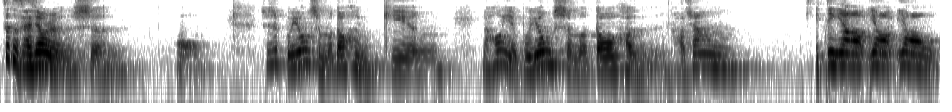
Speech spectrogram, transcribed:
这个才叫人生哦，就是不用什么都很惊。然后也不用什么都很好像一定要要要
